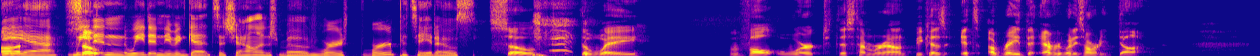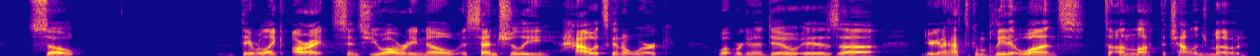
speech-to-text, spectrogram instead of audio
uh, yeah, we so- didn't. We didn't even get to challenge mode. We're we're potatoes. So the way Vault worked this time around, because it's a raid that everybody's already done. So they were like, all right, since you already know essentially how it's going to work, what we're going to do is uh, you're going to have to complete it once to unlock the challenge mode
